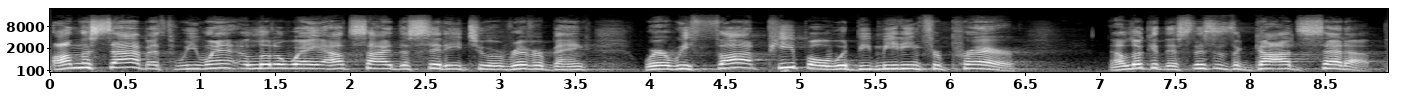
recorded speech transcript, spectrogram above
On the Sabbath, we went a little way outside the city to a riverbank where we thought people would be meeting for prayer. Now, look at this. This is a God setup.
